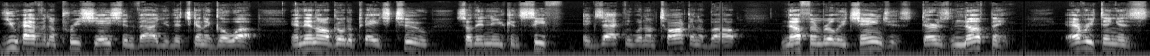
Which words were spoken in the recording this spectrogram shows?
you have an appreciation value that's going to go up. And then I'll go to page two so then you can see exactly what I'm talking about. Nothing really changes. There's nothing. Everything is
